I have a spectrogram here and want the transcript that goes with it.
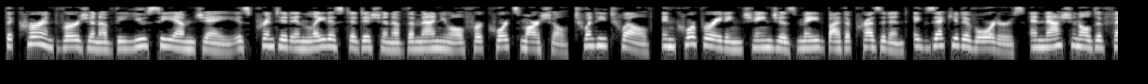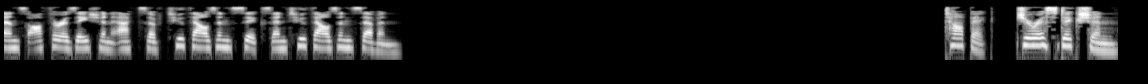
The current version of the UCMJ is printed in latest edition of the Manual for Courts Martial 2012, incorporating changes made by the President, Executive Orders, and National Defense Authorization Acts of 2006 and 2007. Topic: Jurisdiction.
